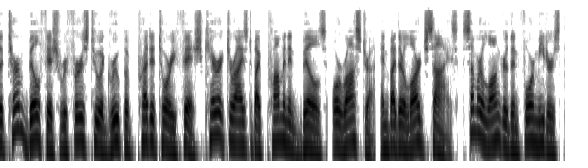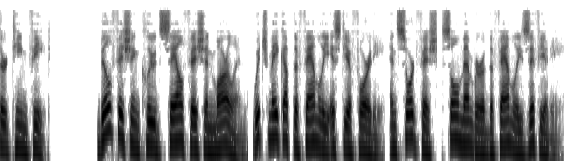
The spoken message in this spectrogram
The term billfish refers to a group of predatory fish characterized by prominent bills, or rostra, and by their large size, some are longer than 4 meters 13 feet. Billfish includes sailfish and marlin, which make up the family Istiophoridae, and swordfish, sole member of the family Xiphiidae.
